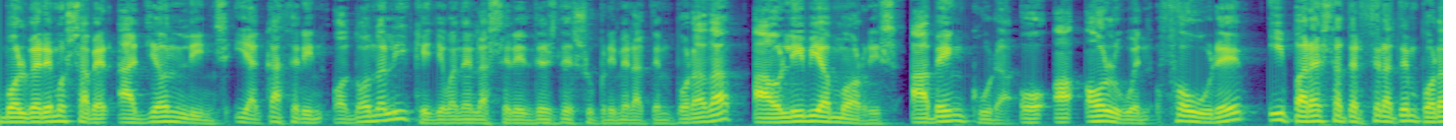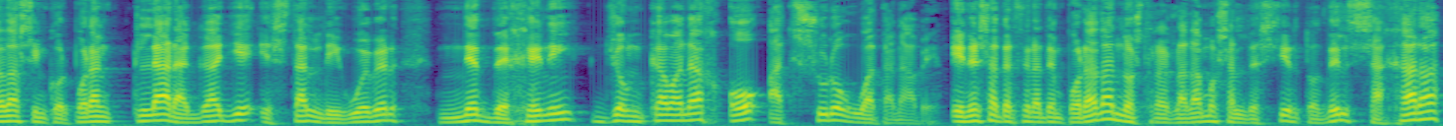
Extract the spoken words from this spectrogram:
Volveremos a ver a John Lynch y a Catherine O'Donnelly, que llevan en la serie desde su primera temporada, a Olivia Morris, a Ben Cura o a Olwen Foure, y para esta tercera temporada se incorporan Clara Galle, Stanley Weber, Ned DeHenney, John Kavanagh o Atsuro Watanabe. En esta tercera temporada nos trasladamos al desierto del Sahara,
